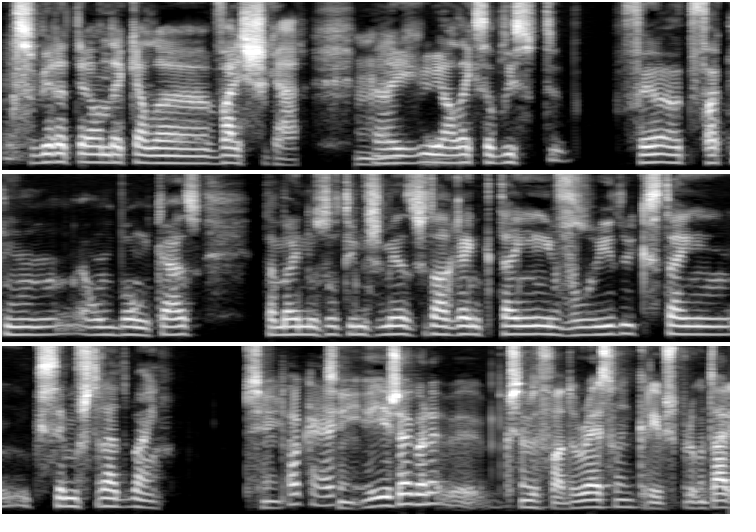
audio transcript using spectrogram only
perceber até onde é que ela vai chegar. Uhum. Uh, e a Alexa Bliss foi de facto um, é um bom caso também nos últimos meses de alguém que tem evoluído e que se tem, que se tem mostrado bem. Sim, okay. sim. E já agora, gostamos de falar do wrestling, queria-vos perguntar.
